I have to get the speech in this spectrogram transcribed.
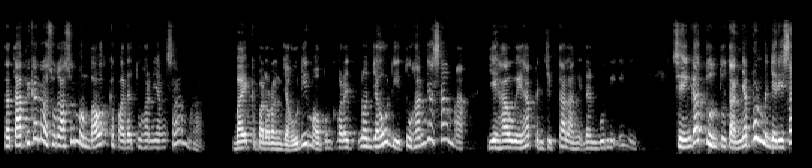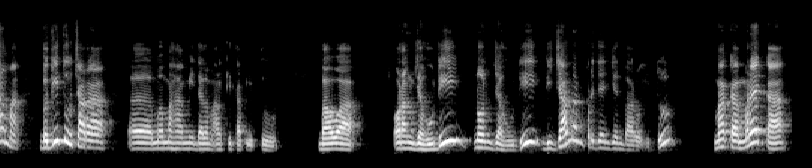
Tetapi kan rasul-rasul membawa kepada Tuhan yang sama. Baik kepada orang Yahudi maupun kepada non-Yahudi. Tuhannya sama. YHWH pencipta langit dan bumi ini. Sehingga tuntutannya pun menjadi sama. Begitu cara eh, memahami dalam Alkitab itu. Bahwa orang Yahudi, non-Yahudi di zaman perjanjian baru itu, maka mereka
